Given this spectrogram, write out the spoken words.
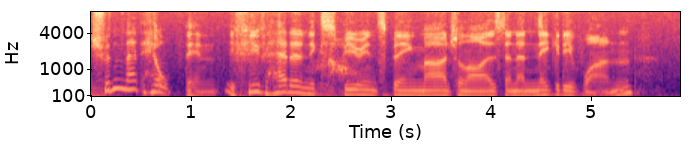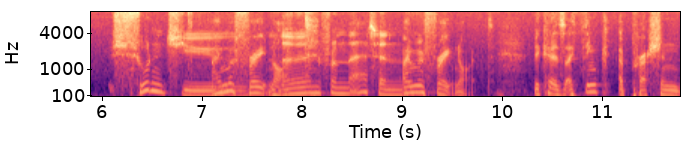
Shouldn't that help then? If you've had an experience being marginalised and a negative one, shouldn't you I'm afraid not. learn from that and I'm afraid not. Because I think oppression,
